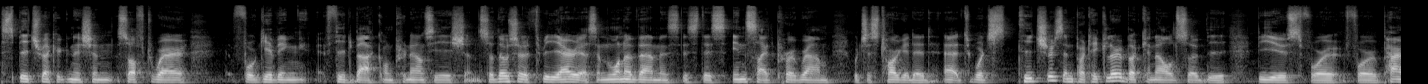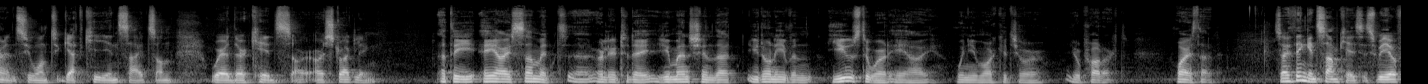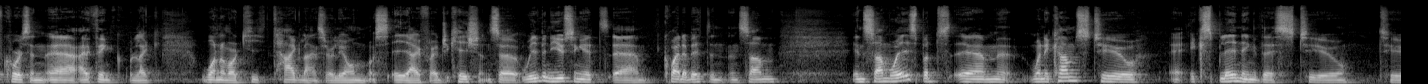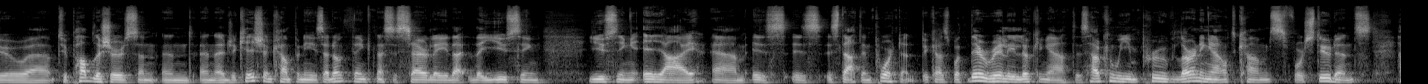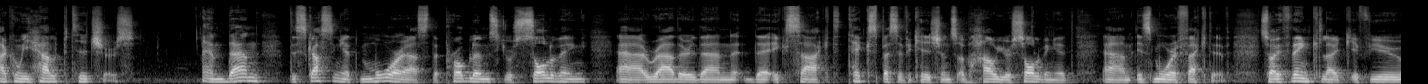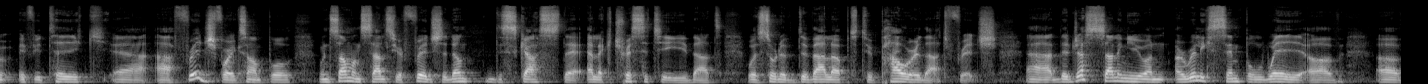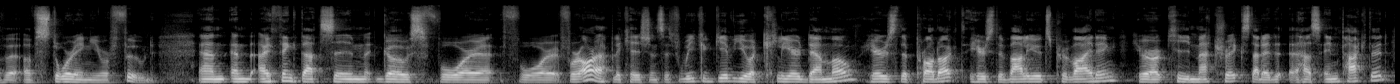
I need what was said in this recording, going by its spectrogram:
speech recognition software for giving feedback on pronunciation. So those are three areas, and one of them is, is this insight program, which is targeted uh, towards teachers in particular, but can also be, be used for, for parents who want to get key insights on where their kids are, are struggling. At the AI summit uh, earlier today, you mentioned that you don't even use the word AI when you market your, your product. Why is that? So I think in some cases we, of course, and uh, I think like one of our key taglines early on was AI for education. So we've been using it um, quite a bit in, in, some in some ways, but um, when it comes to uh, explaining this to to uh, to publishers and, and and education companies, I don't think necessarily that they're using using AI um, is, is, is that important because what they're really looking at is how can we improve learning outcomes for students? How can we help teachers? and then discussing it more as the problems you're solving uh, rather than the exact tech specifications of how you're solving it um, is more effective. So I think like if you if you take uh, a fridge for example, when someone sells your fridge, they don't discuss the electricity that was sort of developed to power that fridge. Uh, they're just selling you an, a really simple way of of, of storing your food. And, and I think that same goes for, for, for our applications. If we could give you a clear demo, here's the product, here's the value it's providing, here are key metrics that it has impacted,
